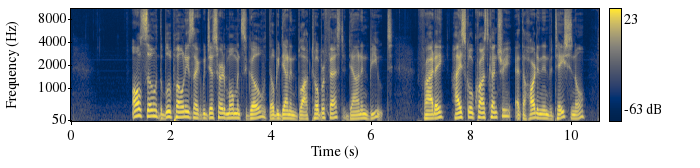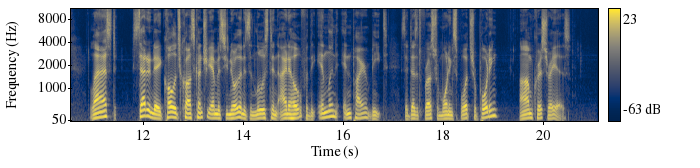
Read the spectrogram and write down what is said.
Also, the Blue Ponies, like we just heard moments ago, they'll be down in Blocktoberfest down in Butte. Friday, high school cross country at the Hardin Invitational. Last Saturday, college cross country MSU Northern is in Lewiston, Idaho for the Inland Empire Meet. So that does it for us for Morning Sports Reporting. I'm Chris Reyes.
